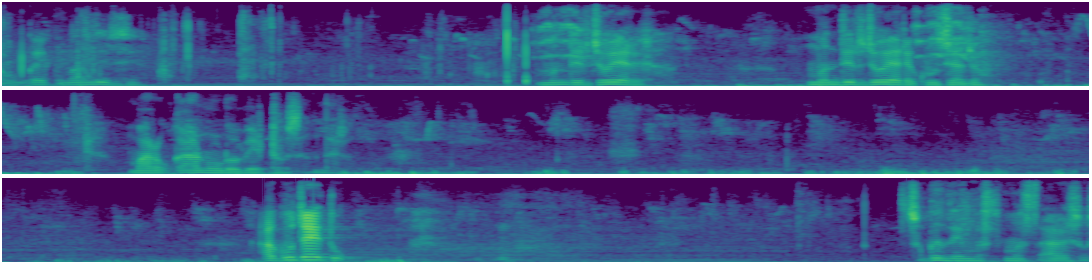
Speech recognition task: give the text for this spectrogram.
આવું કંઈક મંદિર છે. મંદિર જોયા રે. મંદિર જોયા રે ઘૂસે જો. મારો કાનુડો બેઠો છે અંદર. આ ગુજાય તું. સુગંધી મસ્ત મસ્ત આવે છે.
